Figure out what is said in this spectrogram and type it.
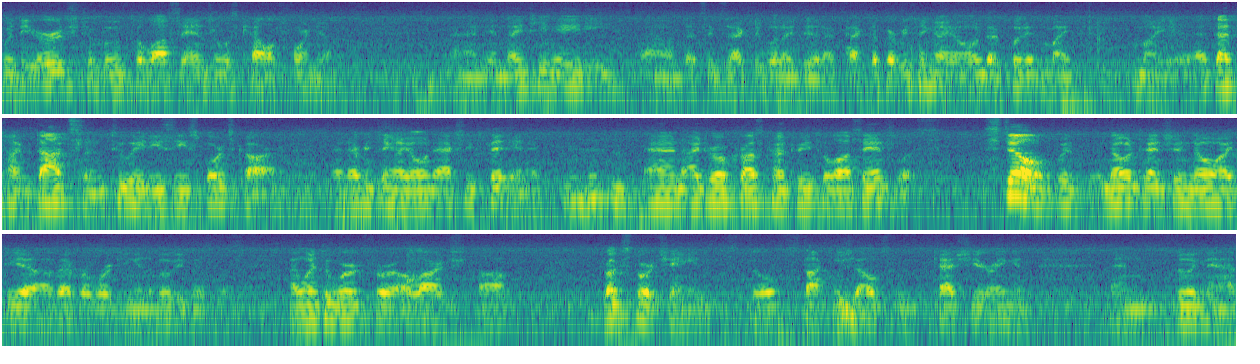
with the urge to move to Los Angeles, California. And in 1980, um, that's exactly what I did. I packed up everything I owned. I put it in my, my at that time, Datsun 280Z sports car and everything I owned actually fit in it. And I drove cross country to Los Angeles, still with no intention, no idea of ever working in the movie business. I went to work for a large uh, drugstore chain, still stocking shelves and cashiering and, and doing that.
